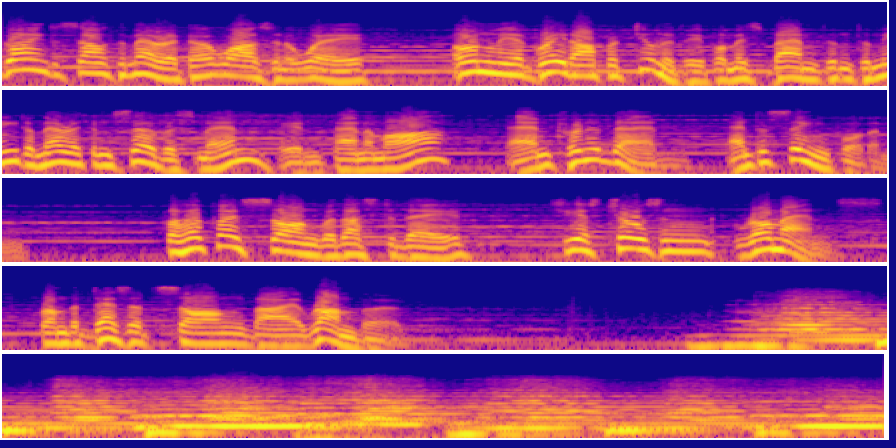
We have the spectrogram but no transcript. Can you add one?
going to South America was, in a way, only a great opportunity for Miss Bampton to meet American servicemen in Panama and Trinidad and to sing for them. For her first song with us today, she has chosen Romance from the Desert Song by Romberg. Romance,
